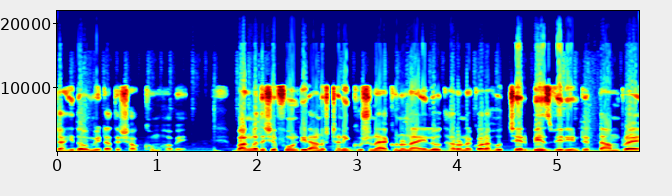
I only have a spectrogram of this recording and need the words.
চাহিদাও মেটাতে সক্ষম হবে। বাংলাদেশে ফোনটির আনুষ্ঠানিক ঘোষণা এখনও না এলেও ধারণা করা হচ্ছে, এর বেস ভেরিয়েন্টের দাম প্রায়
